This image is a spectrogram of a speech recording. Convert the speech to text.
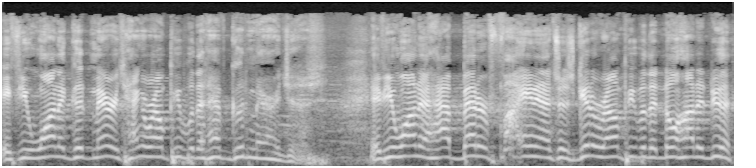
If you want a good marriage, hang around people that have good marriages. If you want to have better finances, get around people that know how to do that.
